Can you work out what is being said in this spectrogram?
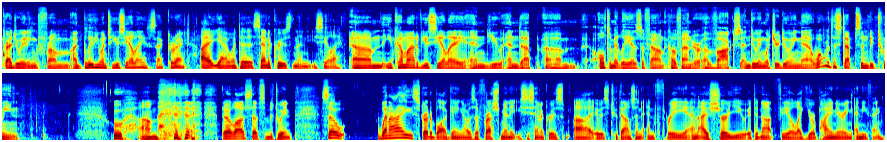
graduating from. I believe you went to UCLA. Is that correct? Uh, yeah, I went to Santa Cruz and then UCLA. Um, you come out of UCLA and you end up um, ultimately as a found, co-founder of Vox and doing what you're doing now. What were the steps in between? Ooh, um, there are a lot of steps in between. So when I started blogging, I was a freshman at UC Santa Cruz. Uh, it was 2003, and I assure you, it did not feel like you were pioneering anything.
